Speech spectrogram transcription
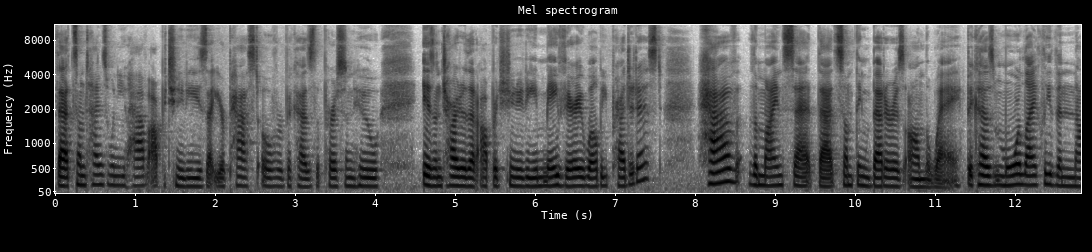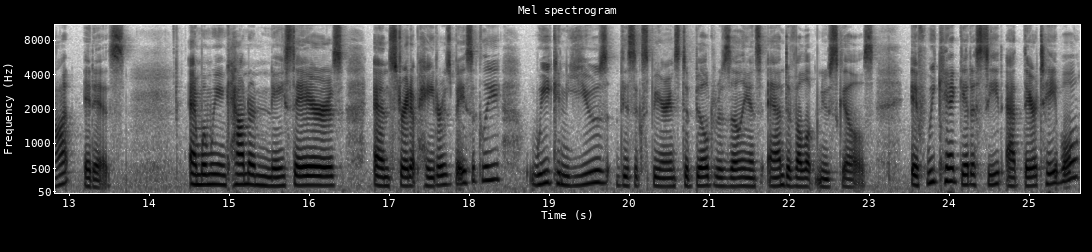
That sometimes when you have opportunities that you're passed over because the person who is in charge of that opportunity may very well be prejudiced, have the mindset that something better is on the way because more likely than not, it is. And when we encounter naysayers and straight up haters, basically, we can use this experience to build resilience and develop new skills. If we can't get a seat at their table,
